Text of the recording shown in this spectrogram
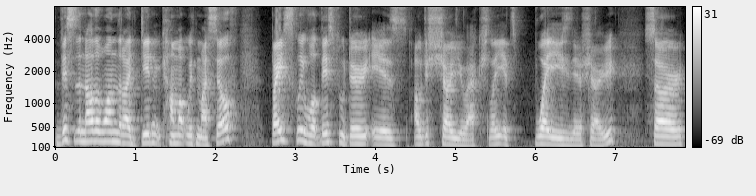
this is another one that I didn't come up with myself. Basically what this will do is, I'll just show you actually, it's way easier to show you. So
